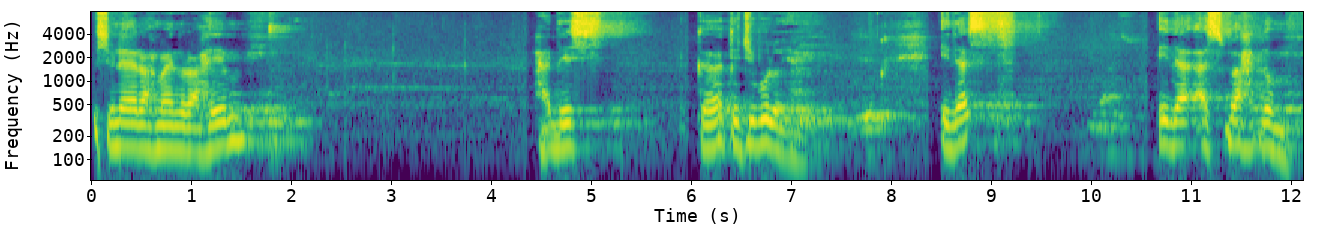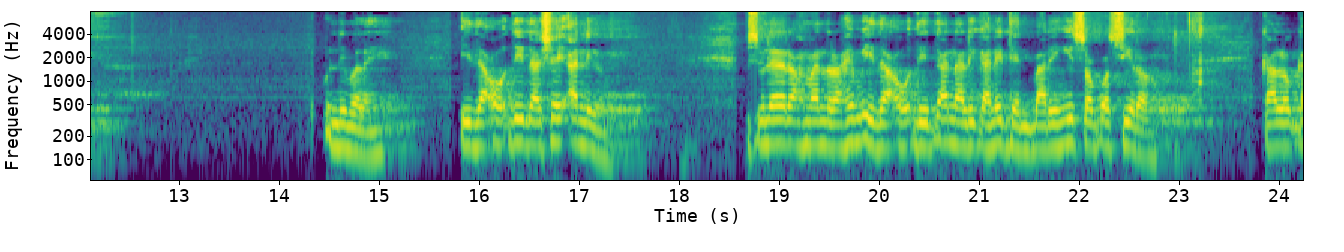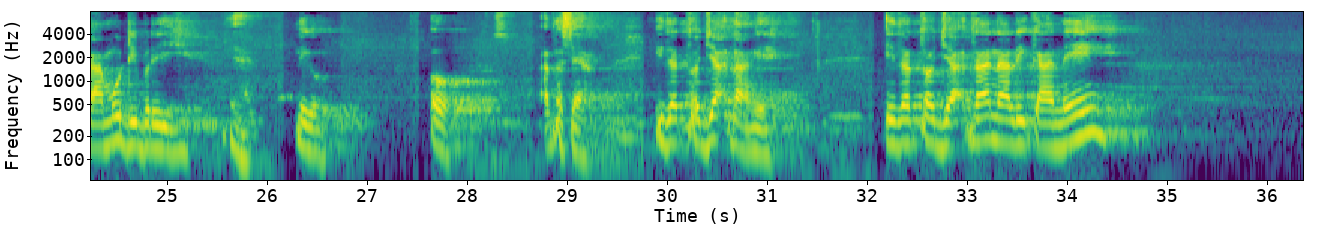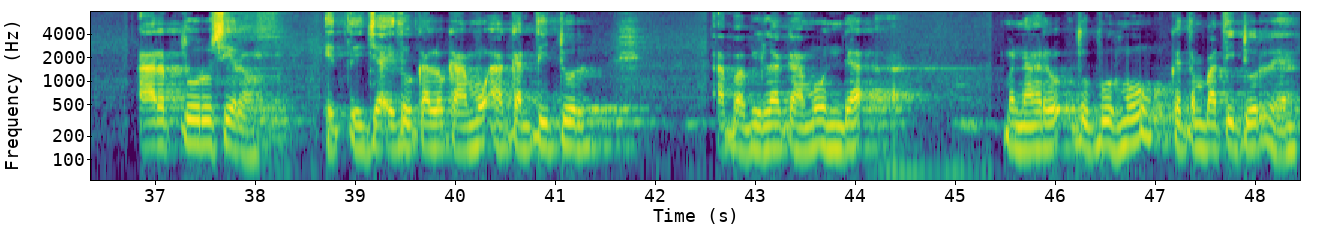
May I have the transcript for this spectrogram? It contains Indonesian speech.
Bismillahirrahmanirrahim. Hadis ke-70 ya. Idas Ida asbahtum. Undi malai. Ida u'tita syai'an itu Bismillahirrahmanirrahim. Ida u'tita nalikani dan paringi sopo siro. Kalau kamu diberi ya, Niku. Oh atasnya Ida tojak tangi Ida tojak nalikane Arab turu siro Itija itu kalau kamu akan tidur Apabila kamu hendak menaruh tubuhmu ke tempat tidur ya.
